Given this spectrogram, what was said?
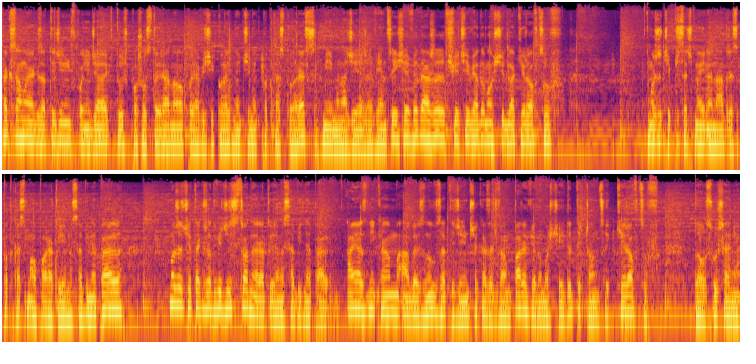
Tak samo jak za tydzień w poniedziałek tuż po 6 rano pojawi się kolejny odcinek podcastu RS. Miejmy nadzieję, że więcej się wydarzy w świecie wiadomości dla kierowców. Możecie pisać maile na adres podcastmałpa.ratujemysabinę.pl Możecie także odwiedzić stronę ratujemysabinę.pl A ja znikam, aby znów za tydzień przekazać Wam parę wiadomości dotyczących kierowców. Do usłyszenia.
